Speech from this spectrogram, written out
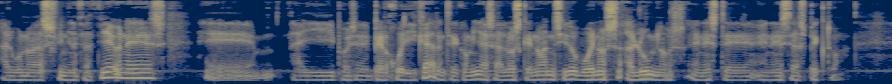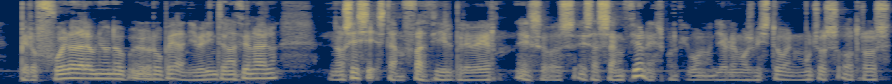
algunas financiaciones, eh, ahí pues eh, perjudicar, entre comillas, a los que no han sido buenos alumnos en este, en este aspecto. Pero fuera de la Unión Europea a nivel internacional, no sé si es tan fácil prever esos, esas sanciones, porque bueno, ya lo hemos visto en muchos otros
